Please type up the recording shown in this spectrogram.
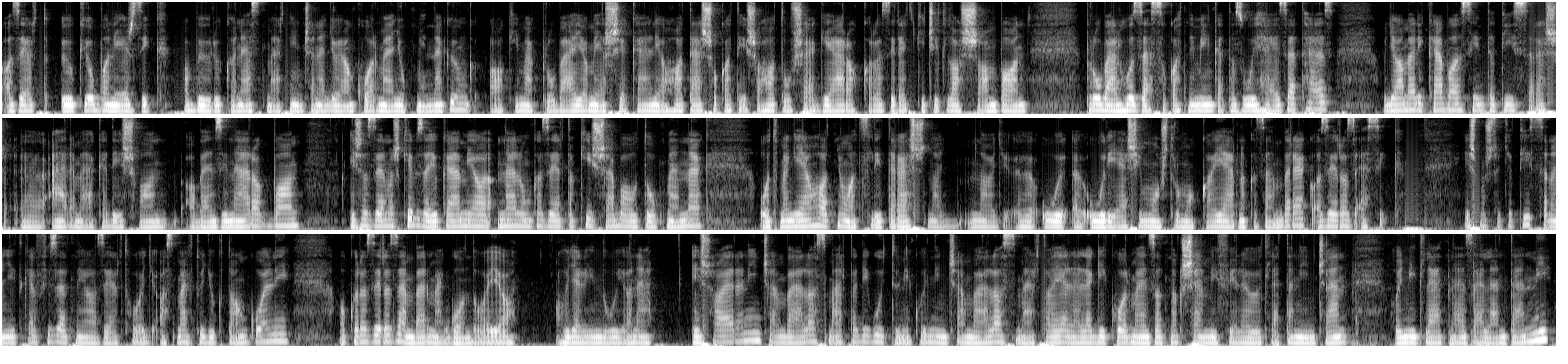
azért ők jobban érzik a bőrükön ezt, mert nincsen egy olyan kormányuk, mint nekünk, aki megpróbálja mérsékelni a hatásokat, és a hatósági árakkal azért egy kicsit lassanban próbál hozzászokatni minket az új helyzethez. Ugye Amerikában szinte tízszeres áremelkedés van a benzinárakban, és azért most képzeljük el, mi a, nálunk azért a kisebb autók mennek, ott meg ilyen 6-8 literes nagy, nagy óriási monstrumokkal járnak az emberek, azért az eszik. És most, hogyha tízszer annyit kell fizetni azért, hogy azt meg tudjuk tankolni, akkor azért az ember meggondolja, hogy elinduljon-e. És ha erre nincsen válasz, már pedig úgy tűnik, hogy nincsen válasz, mert a jelenlegi kormányzatnak semmiféle ötlete nincsen, hogy mit lehetne ez ellen tenni,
